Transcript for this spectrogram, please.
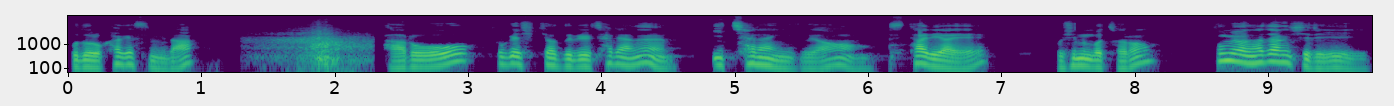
보도록 하겠습니다. 바로 소개시켜 드릴 차량은 이 차량이고요. 스타리아에 보시는 것처럼 후면 화장실이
